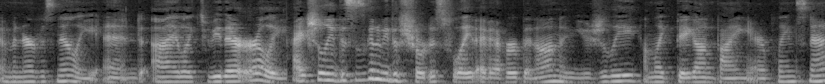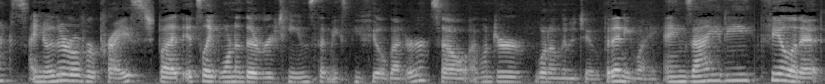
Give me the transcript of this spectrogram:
am a nervous Nelly and I like to be there early. Actually, this is gonna be the shortest flight I've ever been on and usually I'm like big on buying airplane snacks. I know they're overpriced, but it's like one of the routines that makes me feel better. So I wonder what I'm gonna do. But anyway, anxiety, feeling it.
